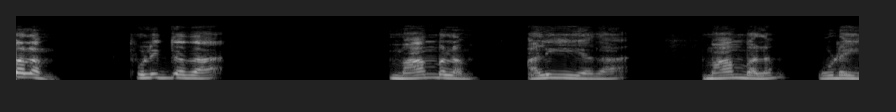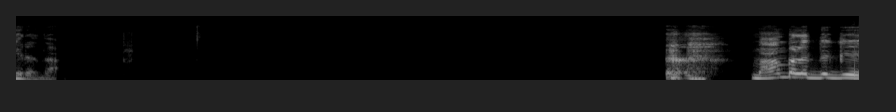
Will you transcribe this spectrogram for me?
மாம்பழம் புளித்ததா? மாம்பழம் அழுகியதா? மாம்பழம் உடைகிறதா? மாம்பழத்துக்கு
